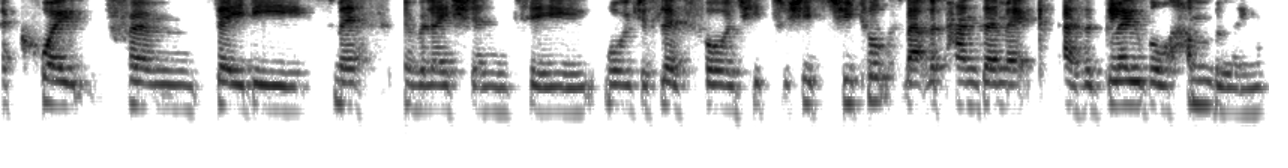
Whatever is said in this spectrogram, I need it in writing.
a quote from Zadie Smith in relation to what we've just lived for, and she she she talks about the pandemic as a global humbling,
